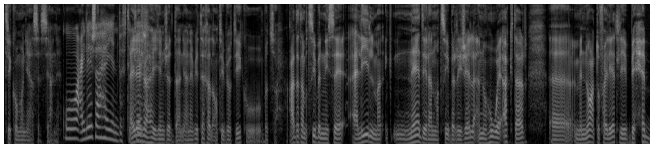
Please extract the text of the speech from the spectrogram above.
trichomoniasis يعني. وعلاجها هين بفتكر. علاجها هين جدا يعني بيتاخذ antibiotic وبتصح. عادة بتصيب النساء قليل ما نادرا ما تصيب الرجال لأنه هو أكثر من نوع الطفيليات اللي بحب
